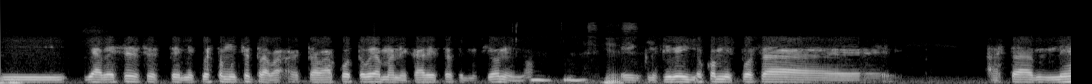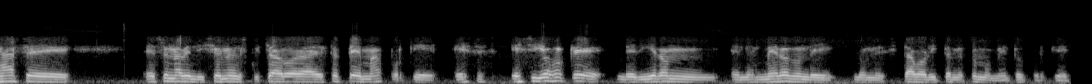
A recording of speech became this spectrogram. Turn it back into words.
y, y a veces este me cuesta mucho traba- trabajo todavía manejar estas emociones, ¿no? Así E es. inclusive yo con mi esposa eh, hasta me hace es una bendición el escuchar ahora este tema porque ese ese yo creo que le dieron en el mero donde lo necesitaba ahorita en estos momentos porque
